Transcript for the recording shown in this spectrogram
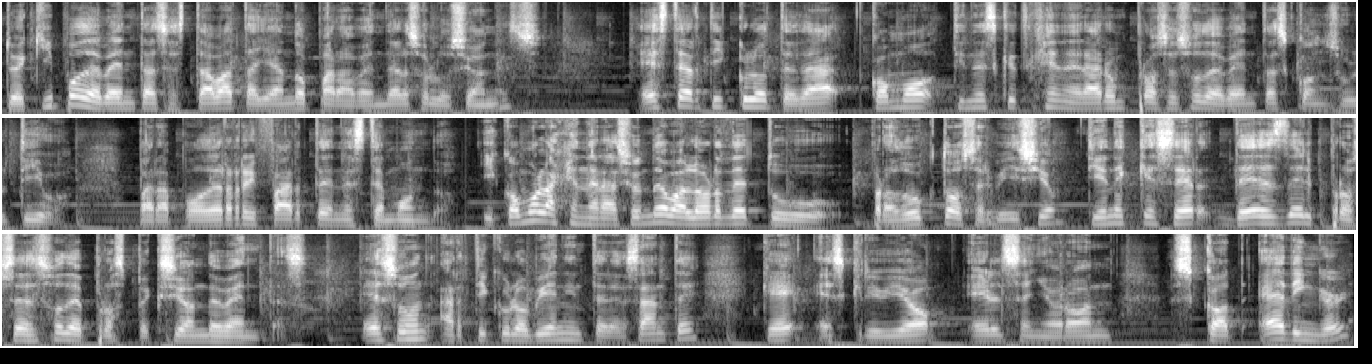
Tu equipo de ventas está batallando para vender soluciones. Este artículo te da cómo tienes que generar un proceso de ventas consultivo para poder rifarte en este mundo y cómo la generación de valor de tu producto o servicio tiene que ser desde el proceso de prospección de ventas. Es un artículo bien interesante que escribió el señorón Scott Edinger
